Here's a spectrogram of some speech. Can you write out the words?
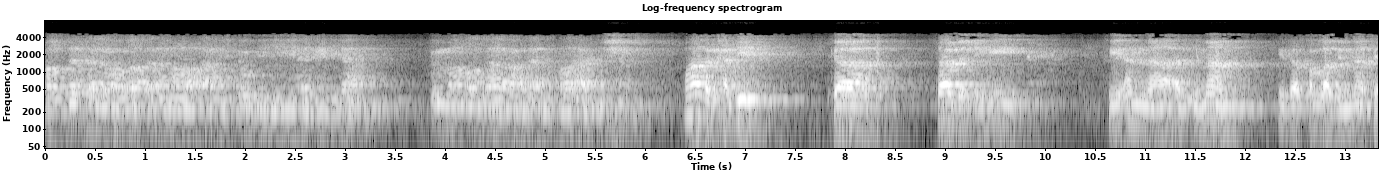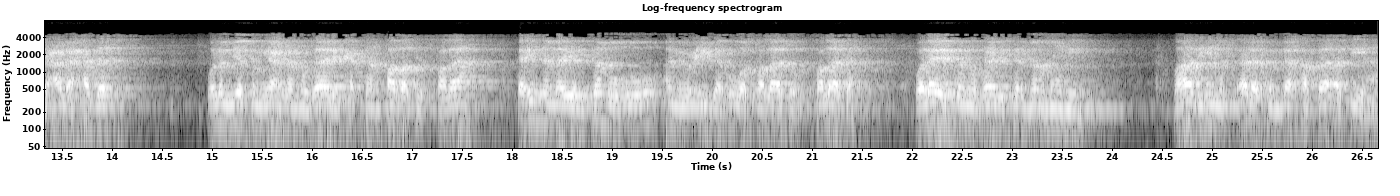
فاغتسل وغسل ما رأى في ثوبه من الاحتلام ثم صلى بعد أن طلعت الشمس. وهذا الحديث كسابقه في أن الإمام إذا صلى بالناس على حدث ولم يكن يعلم ذلك حتى انقضت الصلاة فإنما يلزمه أن يعيد هو صلاته, صلاته ولا يلزم ذلك المأمومين. وهذه مسألة لا خفاء فيها.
